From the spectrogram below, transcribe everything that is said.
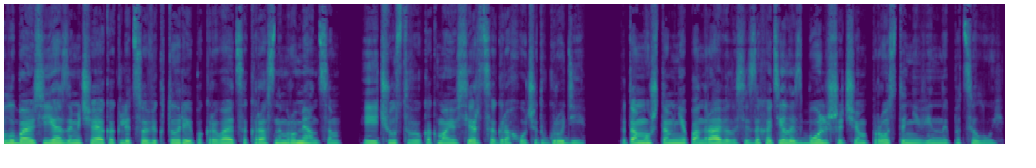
Улыбаюсь я, замечая, как лицо Виктории покрывается красным румянцем, и чувствую, как мое сердце грохочет в груди потому что мне понравилось и захотелось больше, чем просто невинный поцелуй.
